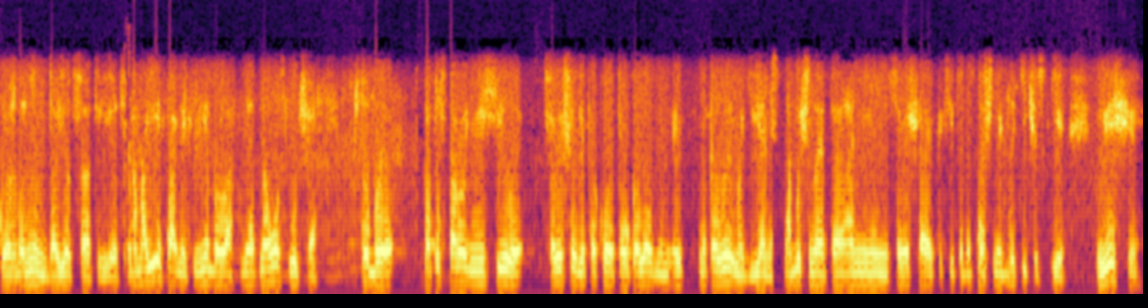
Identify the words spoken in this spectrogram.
гражданину дается ответ. На моей памяти не было ни одного случая, чтобы потусторонние силы совершили какое-то уголовное наказуемое деяние. Обычно это они совершают какие-то достаточно экзотические вещи,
